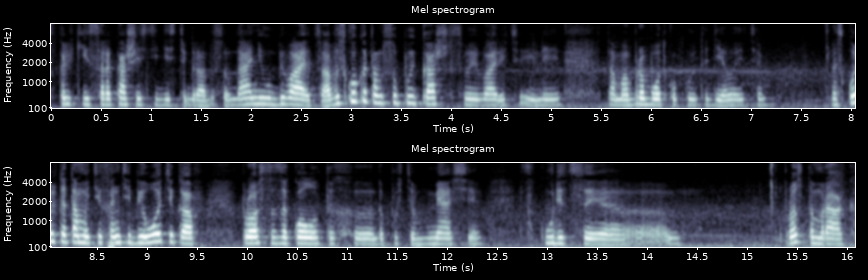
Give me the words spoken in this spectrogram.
скольки, 40-60 градусов, да, они убиваются. А вы сколько там супы и каши свои варите или там обработку какую-то делаете? А сколько там этих антибиотиков просто заколотых, э, допустим, в мясе, в курице, э, просто мрак.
